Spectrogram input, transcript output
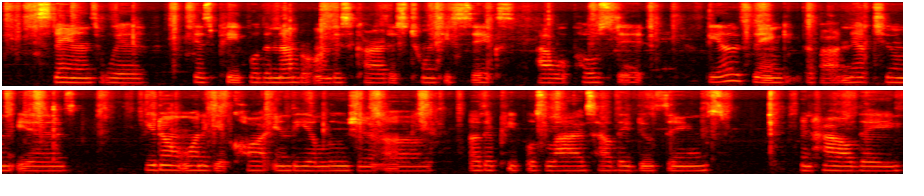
stands with his people. The number on this card is 26. I will post it. The other thing about Neptune is you don't want to get caught in the illusion of other people's lives, how they do things, and how they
